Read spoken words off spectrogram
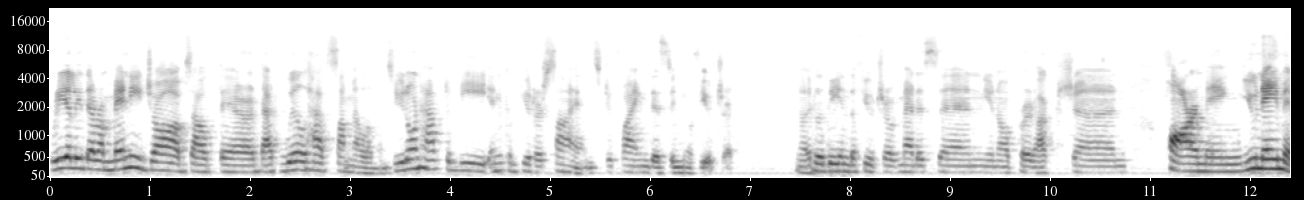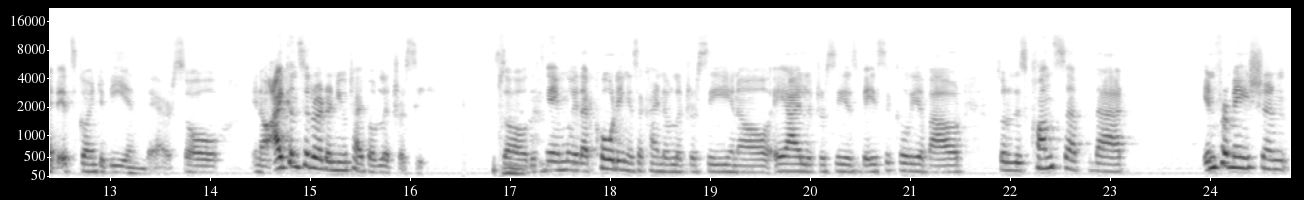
really there are many jobs out there that will have some elements you don't have to be in computer science to find this in your future you know, it'll be in the future of medicine you know production farming you name it it's going to be in there so you know i consider it a new type of literacy so the same way that coding is a kind of literacy, you know, AI literacy is basically about sort of this concept that information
